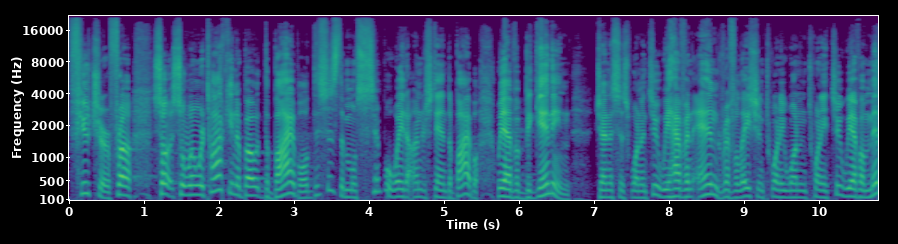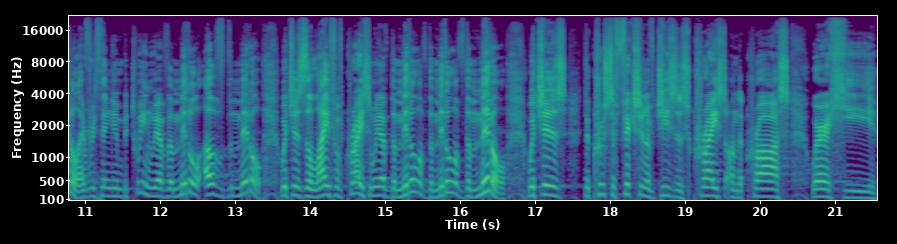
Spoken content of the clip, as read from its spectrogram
future. From, so, so when we're talking about the Bible, this is the most simple way to understand the Bible. We have a beginning, Genesis 1 and 2. We have an end, Revelation 21 and 22. We have a middle, everything in between. We have the middle of the middle, which is the life of Christ. And we have the middle of the middle of the middle, which is the crucifixion of Jesus Christ on the cross, where he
